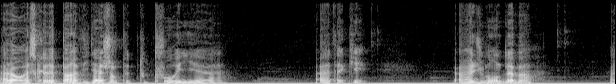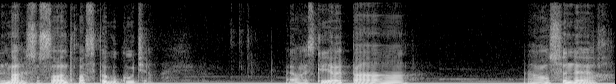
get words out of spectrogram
Alors, est-ce qu'il n'y aurait pas un village un peu tout pourri euh, à attaquer? Il y a du monde là-bas? Almar, ils sont 123, c'est pas beaucoup, tiens. Alors, est-ce qu'il n'y aurait pas un... Un rançonneur?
